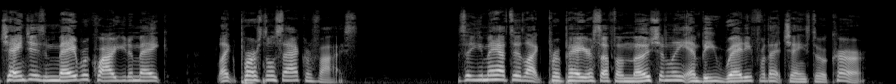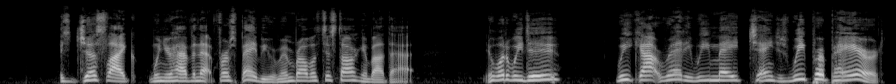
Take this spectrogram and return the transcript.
Changes may require you to make like personal sacrifice. So you may have to like prepare yourself emotionally and be ready for that change to occur. It's just like when you're having that first baby. Remember, I was just talking about that. Know, what do we do? We got ready. We made changes. We prepared.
